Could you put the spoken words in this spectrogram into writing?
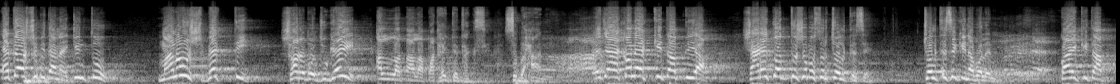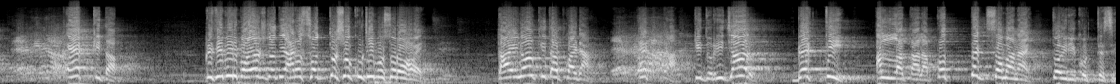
এত অসুবিধা নাই, কিন্তু মানুষ, ব্যক্তি সর্বযুগেই আল্লাহ তালা পাঠাইতে থাকছে। সুবহান এই যে এখন এক কিতাব দিয়া সাড়ে চোদ্দশো বছর চলতেছে। চলতেছে কিনা বলেন? কয় কিতাব? এক কিতাব। পৃথিবীর বয়স যদি আরও চোদ্দশো কোটি বছর হয়, তাইলেও কিতাব কয়টা? একটা। কিন্তু রিজাল, ব্যক্তি আল্লাহ তালা প্রত্যেক জমানায় তৈরি করতেছে।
